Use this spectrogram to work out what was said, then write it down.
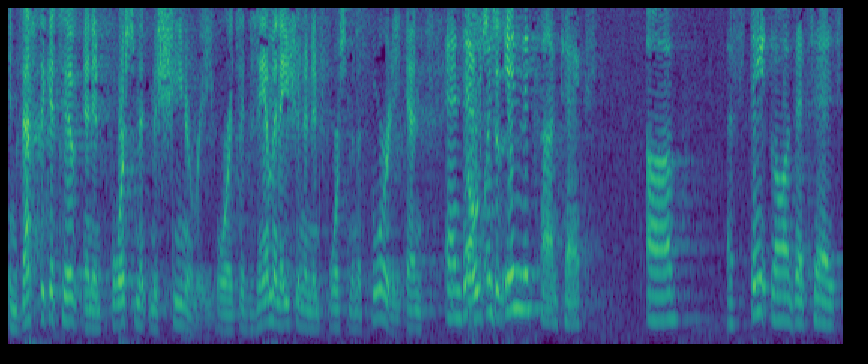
investigative and enforcement machinery, or its examination and enforcement authority. And, and that was in the context of a state law that says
